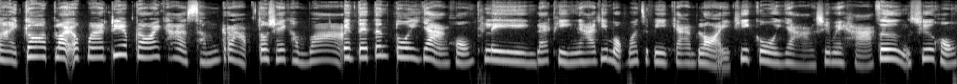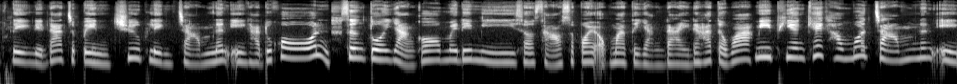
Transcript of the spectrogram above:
My God ปล่อยออกมาเรียบร้อยค่ะสำหรับต้องใช้คำว่าเป็นไตเติ้ลตัวอย่างของเพลง Blackpink นะคะที่บอกว่าจะมีการปล่อยที่โกยางใช่ไหมคะ ซึ่งชื่อของเพลงเนี่ยน่าจะเป็นชื่อเพลงจำนั่นเองค่ะทุกคน ซึ่งตัวอย่างก็ไม่ได้มีสาวๆสปอยออกมาแต่อย่างใดนะคะ แต่ว่ามีเพียงแค่คำว่าจำนั่นเอง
